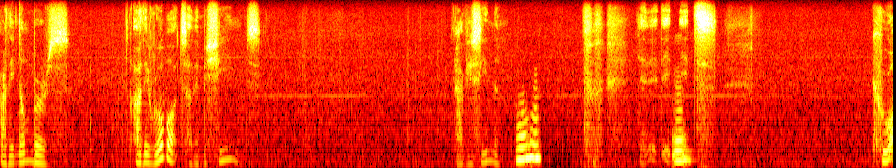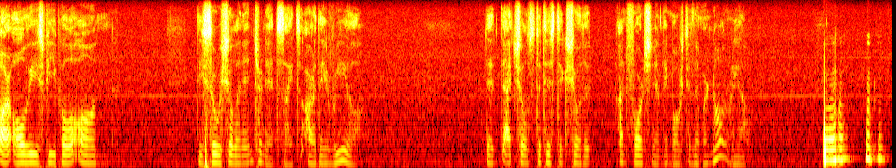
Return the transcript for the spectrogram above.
Are they numbers? Are they robots? Are they machines? Have you seen them? Mhm. it, it, Mm. It's who are all these people on the social and internet sites? Are they real? The actual statistics show that unfortunately most of them are not real. Mhm. Mhm.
